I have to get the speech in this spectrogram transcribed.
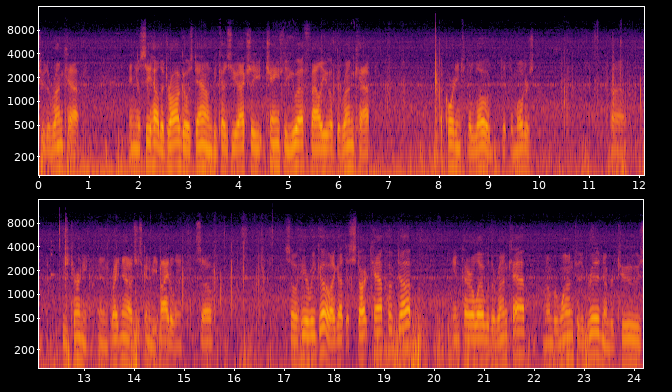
to the run cap. And you'll see how the draw goes down because you actually change the UF value of the run cap according to the load that the motor's uh, be turning. And right now it's just going to be idling. So, so here we go. I got the start cap hooked up in parallel with the run cap. Number one to the grid, number two is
